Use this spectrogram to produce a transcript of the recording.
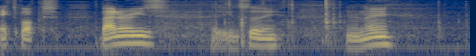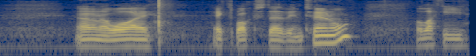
Xbox batteries as you can see in there. I don't know why Xbox does internal. Well, lucky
